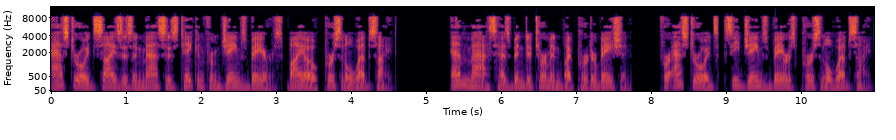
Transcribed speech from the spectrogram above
Asteroid sizes and masses taken from James Baer's bio personal website. M mass has been determined by perturbation. For asteroids, see James Baer's personal website.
